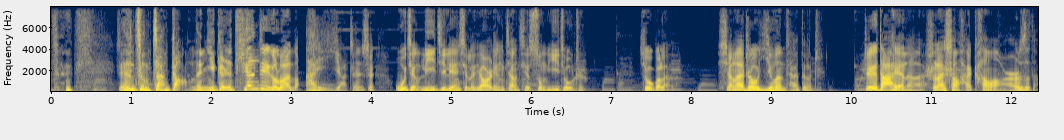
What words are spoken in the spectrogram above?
人正站岗呢，你给人添这个乱子，哎呀，真是！武警立即联系了幺二零，将其送医救治，救过来了。醒来之后一问才得知，这个大爷呢是来上海看望儿子的，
